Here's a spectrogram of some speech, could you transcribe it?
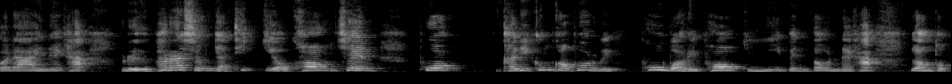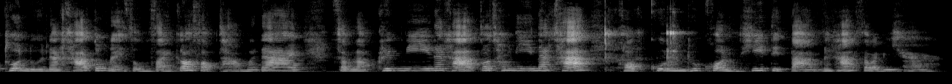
ก็ได้นะคะหรือพระราชบัญญัติที่เกี่ยวข้อง เช่น พวกคดีคุ้มครองผู้ผู้บริโภคอย่างนี้เป็นต้นนะคะ ลองทบทวนดูนะคะ ตรงไหนสงสัยก็สอบถามมาได้สำหรับคลิปนี้นะคะ ก็เท่านี้นะคะ ขอบคุณทุกคนที่ติดตามนะคะ สวัสดีค่ะ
